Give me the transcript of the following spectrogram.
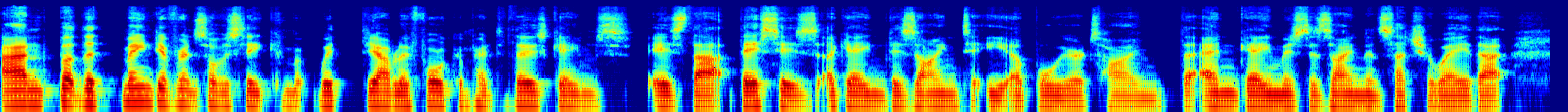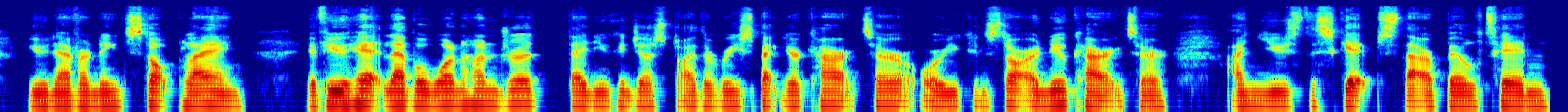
and but the main difference obviously with diablo 4 compared to those games is that this is a game designed to eat up all your time. The end game is designed in such a way that you never need to stop playing. If you hit level 100 then you can just either respec your character or you can start a new character and use the skips that are built in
